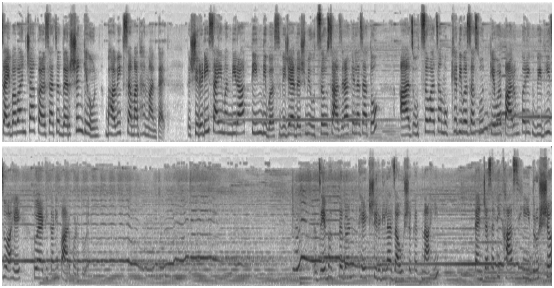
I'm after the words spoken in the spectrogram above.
साईबाबांच्या कळसाचं दर्शन घेऊन भाविक समाधान मानतायत. तर शिर्डी साई मंदिरात तीन दिवस विजयादशमी उत्सव साजरा केला जातो. आज उत्सवाचा मुख्य दिवस असून केवळ पारंपरिक विधी जो आहे तो या ठिकाणी पार पडतोय. जे भक्तगण थेट शिर्डीला जाऊ शकत नाही त्यांच्यासाठी खास ही दृश्य.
